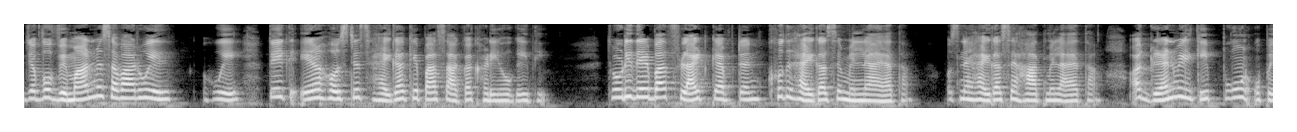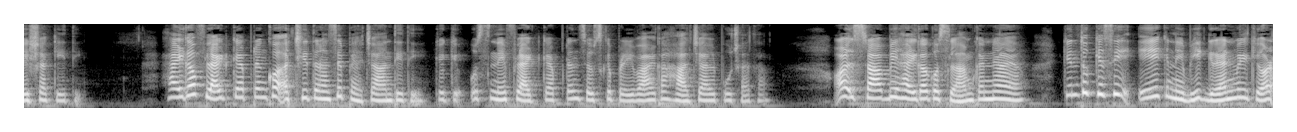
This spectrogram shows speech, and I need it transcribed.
जब वो विमान में सवार हुए हुए तो एक एयर होस्टेस हैगा के पास आकर खड़ी हो गई थी। थोड़ी देर बाद फ़्लाइट कैप्टन खुद हैगा से मिलने आया था। उसने हैगा से हाथ मिलाया था और ग्रैनविल की पूर्ण उपेक्षा की थी। हैगा फ़्लाइट कैप्टन को अच्छी तरह से पहचानती थी, क्योंकि उसने फ़्लाइट कैप्टन से उसके परिवार का हालचाल पूछा था। और स्टाफ भी हैगा को सलाम करने आया। किंतु किसी एक ने भी ग्रैनविल की ओर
